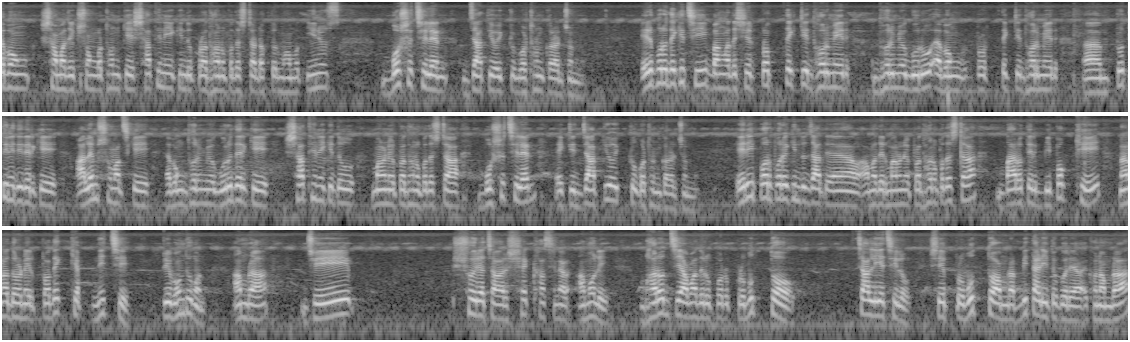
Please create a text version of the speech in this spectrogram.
এবং সামাজিক সংগঠনকে সাথে নিয়ে কিন্তু প্রধান উপদেষ্টা ডক্টর মোহাম্মদ ইউনুস বসেছিলেন জাতীয় ঐক্য গঠন করার জন্য। এরপরে দেখেছি বাংলাদেশের প্রত্যেকটি ধর্মের ধর্মীয় গুরু এবং প্রত্যেকটি ধর্মের প্রতিনিধিদেরকে, আলেম সমাজকে এবং ধর্মীয় গুরুদেরকে সাথে নিয়ে কিন্তু মাননীয় প্রধান উপদেষ্টা বসেছিলেন একটি জাতীয় ঐক্য গঠন করার জন্য। এরই পরপরে কিন্তু আমাদের মাননীয় প্রধান উপদেষ্টা ভারতের বিপক্ষে নানা ধরনের পদক্ষেপ নিচ্ছে। প্রিয় বন্ধুগণ, আমরা যে স্বৈরাচার শেখ হাসিনার আমলে ভারত যে আমাদের উপর প্রভুত্ব চালিয়েছিল, সে প্রভুত্ব আমরা বিতাড়িত করে এখন আমরা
